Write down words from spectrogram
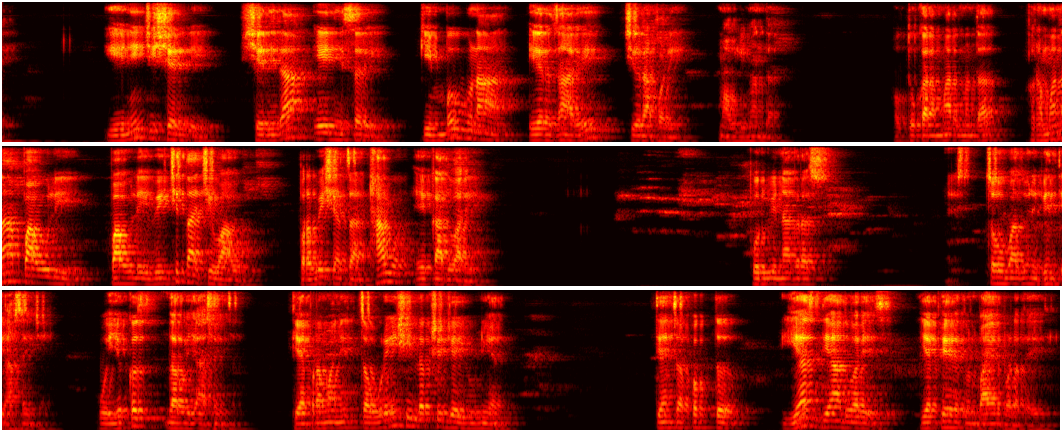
येणेची शरीरे शरीरा येणे सरे किंबहुना एर झारे चिरा पडे माऊली म्हणतात. अहो तुकाराम महाराज म्हणतात भ्रमणा पावली पावले वेचिताची वाव प्रवेशाचा ठाव एकाद्वारे. पूर्वी नागरास चौबाजूने भिंती असायच्या व एकच दरवाजा असायचा. त्याप्रमाणे चौऱ्याऐंशी लक्ष ज्या युनियन आहेत त्यांचा फक्त याच देहाद्वारेच या फेऱ्यातून बाहेर पडता येते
